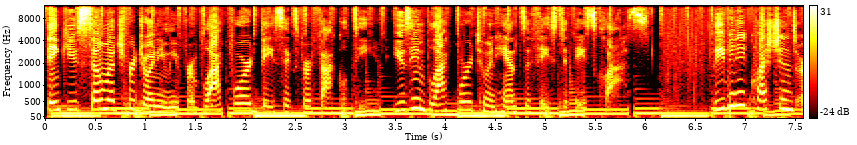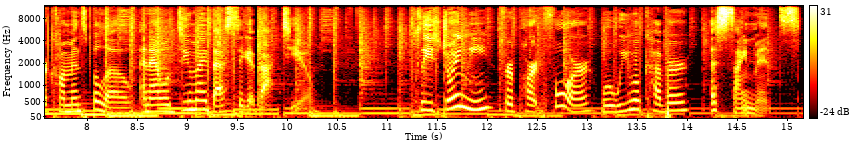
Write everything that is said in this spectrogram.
Thank you so much for joining me for Blackboard Basics for Faculty, using Blackboard to enhance a face-to-face class. Leave any questions or comments below, and I will do my best to get back to you. Please join me for part four, where we will cover assignments.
